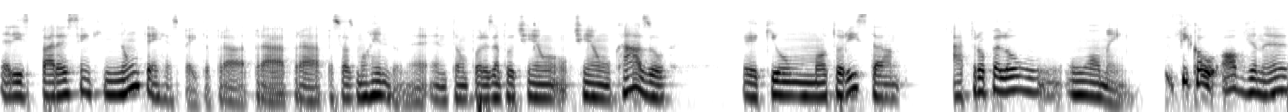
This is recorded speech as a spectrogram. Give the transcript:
eles parecem que não têm respeito para pessoas morrendo. Né? Então, por exemplo, tinha um, tinha um caso é, que um motorista atropelou um, um, homem. Ficou óbvio né,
